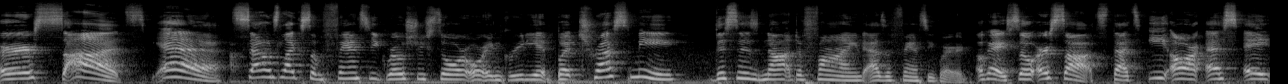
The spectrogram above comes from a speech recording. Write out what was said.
Ersatz. Yeah. Sounds like some fancy grocery store or ingredient, but trust me, this is not defined as a fancy word. Okay, so ersatz, that's E R S A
